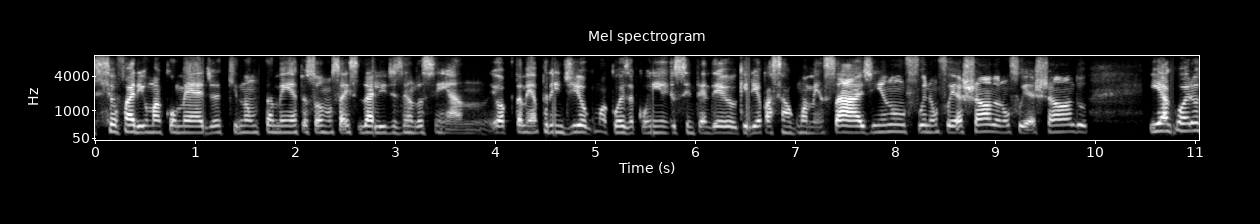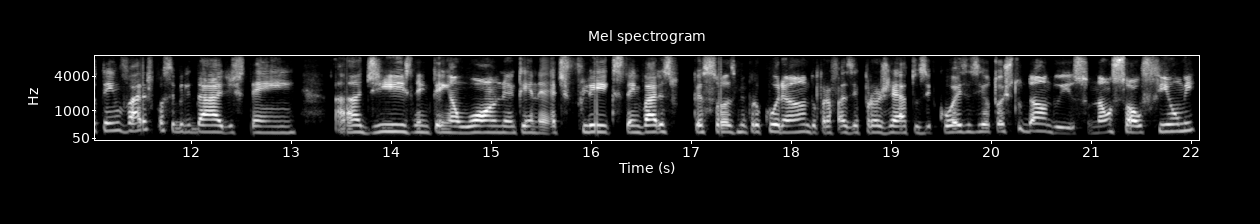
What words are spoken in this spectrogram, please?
se eu faria uma comédia que não também a pessoa não saísse dali dizendo assim, ah, eu também aprendi alguma coisa com isso, entendeu? Eu queria passar alguma mensagem, eu não fui, não fui achando, não fui achando. E agora eu tenho várias possibilidades, tem a Disney, tem a Warner, tem a Netflix, tem várias pessoas me procurando para fazer projetos e coisas, e eu estou estudando isso, não só o filme,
